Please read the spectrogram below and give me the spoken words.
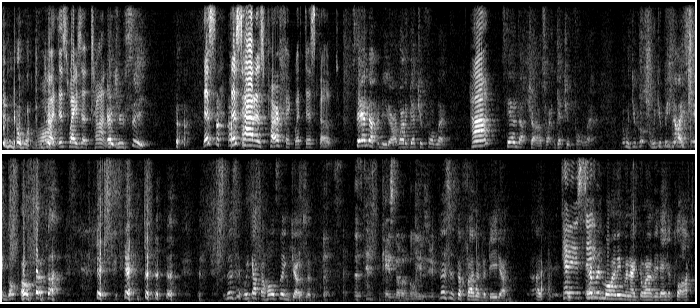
didn't know what to Boy, do, this weighs a ton. as you see. This, this hat is perfect with this coat. Stand up, Anita, I want to get you full length. Huh? Stand up, Charles, so I can get you full length. Would you go, would you be nice and go over the... This is, we got the whole thing, Joseph. In case no one believes you. This is the fun of Editta. Uh, Can you see? Every morning when I'd go out at eight o'clock,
